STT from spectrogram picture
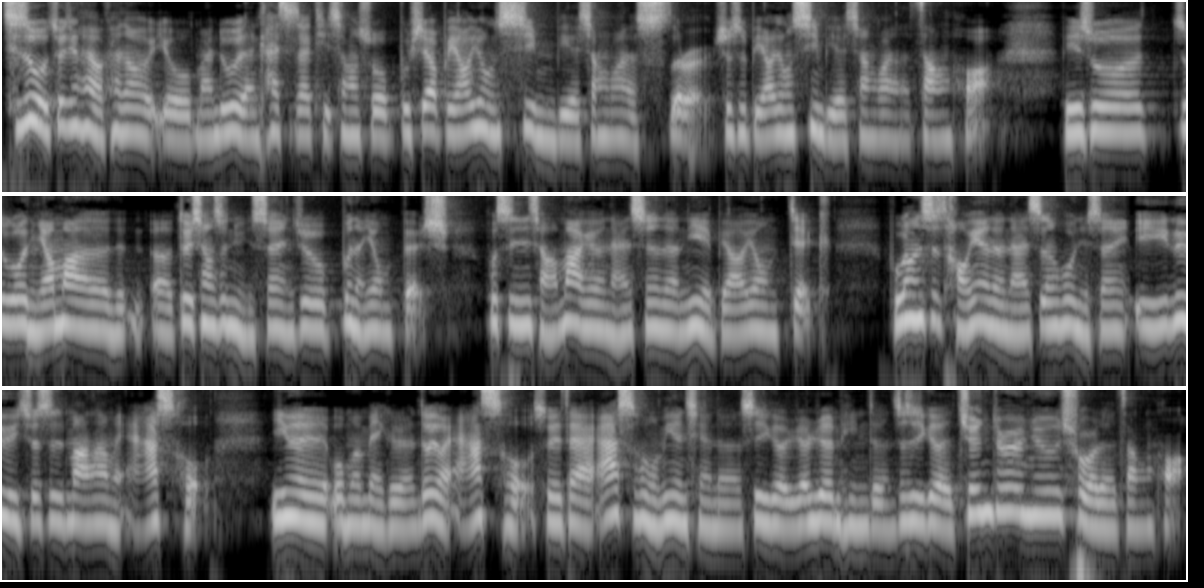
其实我最近还有看到有蛮多人开始在提倡说，不需要不要用性别相关的 slur，就是不要用性别相关的脏话。比如说，如果你要骂呃对象是女生，你就不能用 bitch；或是你想要骂一个男生的，你也不要用 dick。不论是讨厌的男生或女生，一律就是骂他们 asshole。因为我们每个人都有 asshole，所以在 asshole 面前呢，是一个人人平等，这是一个 gender neutral 的脏话。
